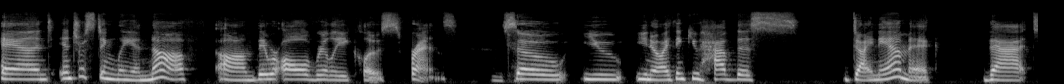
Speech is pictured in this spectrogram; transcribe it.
And interestingly enough, um, they were all really close friends. Okay. So you, you know, I think you have this dynamic that,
